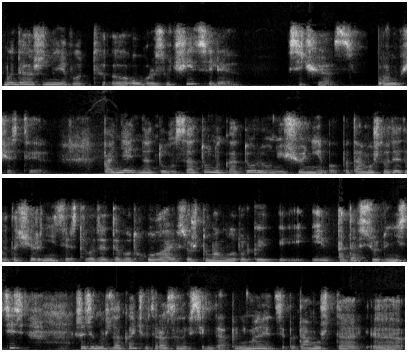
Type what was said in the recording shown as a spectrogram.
мы должны вот э, образ учителя сейчас в обществе поднять на ту высоту, на которой он еще не был. Потому что вот это вот очернительство, вот это вот хула и все, что могло только и, и отовсюду нестись, с этим нужно заканчивать раз и навсегда, понимаете? Потому что э,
